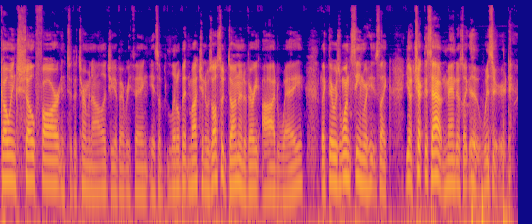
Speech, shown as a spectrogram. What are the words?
going so far into the terminology of everything is a little bit much, and it was also done in a very odd way. Like there was one scene where he's like, "Yo, check this out," and Mando's like, "Oh, wizard,"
